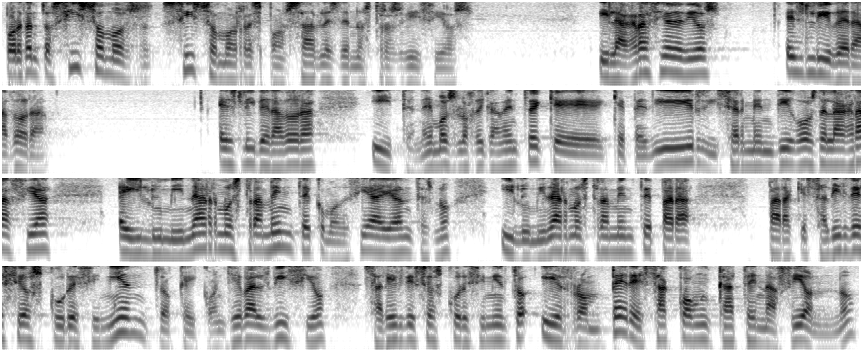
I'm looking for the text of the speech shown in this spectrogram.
Por lo tanto, sí somos, sí somos responsables de nuestros vicios. Y la gracia de Dios es liberadora. Es liberadora y tenemos, lógicamente, que, pedir y ser mendigos de la gracia e iluminar nuestra mente, como decía ahí antes, ¿no? Iluminar nuestra mente para, para que salir de ese oscurecimiento que conlleva el vicio, salir de ese oscurecimiento y romper esa concatenación, ¿no?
